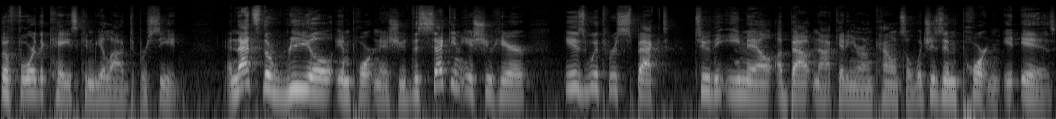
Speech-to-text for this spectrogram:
before the case can be allowed to proceed. And that's the real important issue. The second issue here is with respect to the email about not getting your own counsel, which is important. It is.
